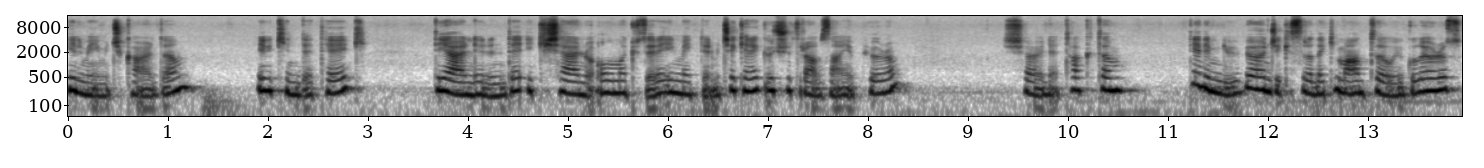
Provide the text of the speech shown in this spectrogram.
ilmeğimi çıkardım. İlkinde tek, diğerlerinde ikişerli olmak üzere ilmeklerimi çekerek üçlü trabzan yapıyorum. Şöyle taktım. Dediğim gibi bir önceki sıradaki mantığı uyguluyoruz.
